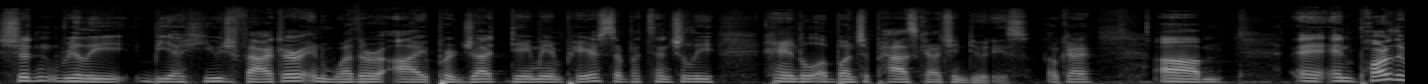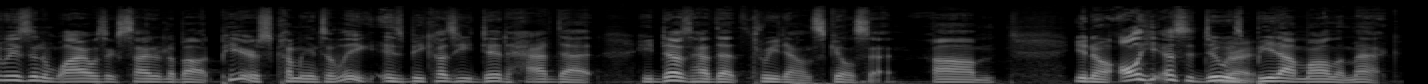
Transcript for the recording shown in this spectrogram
shouldn't really be a huge factor in whether I project Dameon Pierce to potentially handle a bunch of pass catching duties. Okay. Um, and, and part of the reason why I was excited about Pierce coming into the league is because he did have that, he does have that three down skill set. Um, you know, all he has to do is beat out Marlon Mack,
